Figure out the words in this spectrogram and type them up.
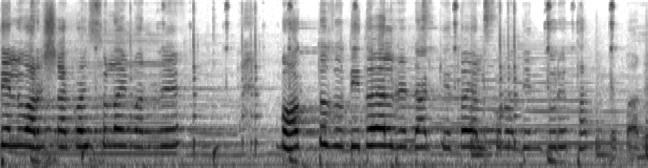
দেলোয়ার শাহ কই সুলাইমান রে ভক্ত যদি দয়াল রে ডাকে, দয়াল কোনোদিন দূরে থাকতে পারে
